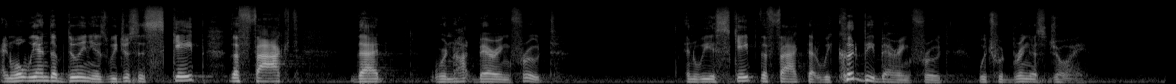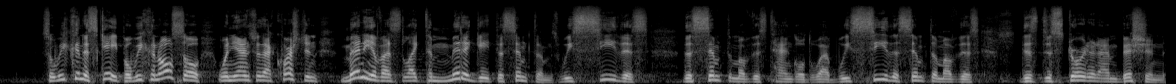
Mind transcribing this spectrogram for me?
And what we end up doing is we just escape the fact that we're not bearing fruit. And we escape the fact that we could be bearing fruit, which would bring us joy. So we can escape, but we can also, when you answer that question, many of us like to mitigate the symptoms. We see this, the symptom of this tangled web. We see the symptom of this, this distorted ambition.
